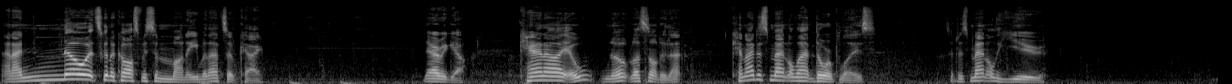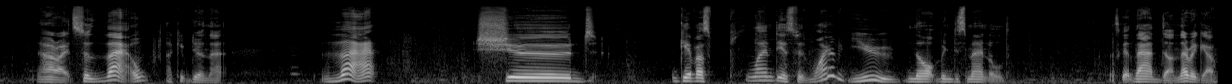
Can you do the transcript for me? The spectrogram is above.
And I know it's going to cost me some money, but that's okay. There we go. Can I... Oh, no, let's not do that. Can I dismantle that door, please? So dismantle you. Alright, so that... Oh, I keep doing that. That should give us plenty of space. Why have you not been dismantled? Let's get that done. There we go.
